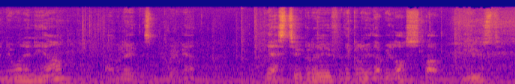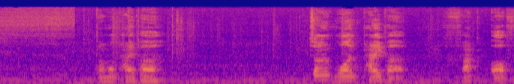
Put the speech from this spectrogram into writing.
Anyone in here? I haven't looted this room yet. Yes, two glue for the glue that we lost, well, used. Don't want paper. Don't want paper. Fuck off.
